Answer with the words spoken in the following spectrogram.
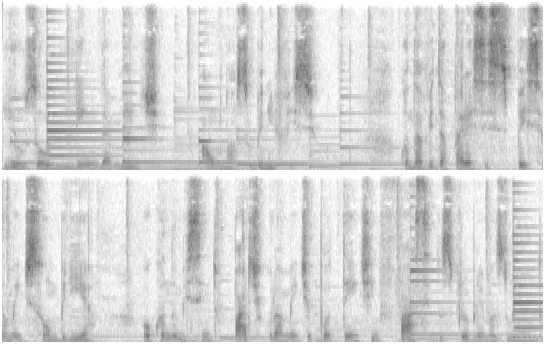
e usou lindamente ao nosso benefício. Quando a vida parece especialmente sombria, ou quando me sinto particularmente potente em face dos problemas do mundo,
